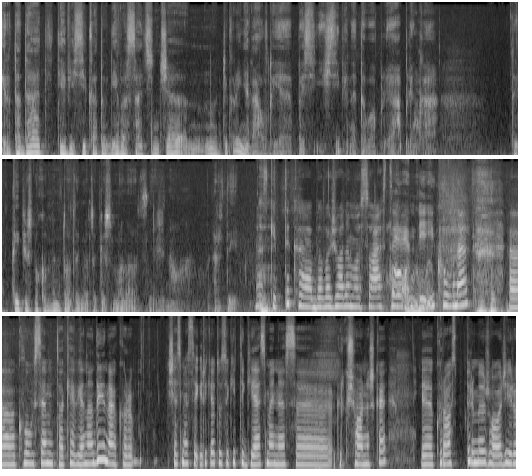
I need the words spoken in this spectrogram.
Ir tada tie visi, ką tau Dievas atsiunčia, nu tikrai neveltui jie išsipina tavo aplinką. Tai kaip jūs pakomentuotumėte tokius mano, nežinau, ar tai Mes kaip tik bevažiuodamos su Astai nu į Kauną klausėm tokią vieną dainą, kur iš esmės reikėtų sakyti giesmę, nes krikščioniška, e, kurios pirmi žodžiai ir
